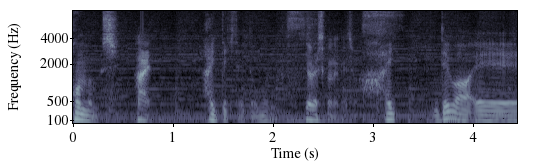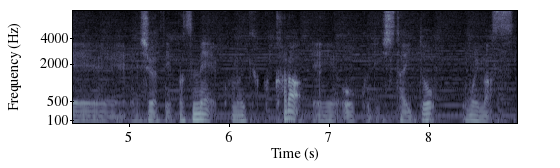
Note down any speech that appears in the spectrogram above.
本の虫、はい。入っていきたいと思います。よろしくお願いします。はい。では、えー4月一発目この曲から、えーお送りしたいと思います、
